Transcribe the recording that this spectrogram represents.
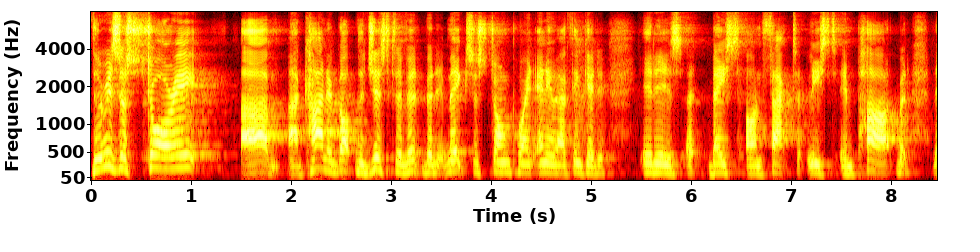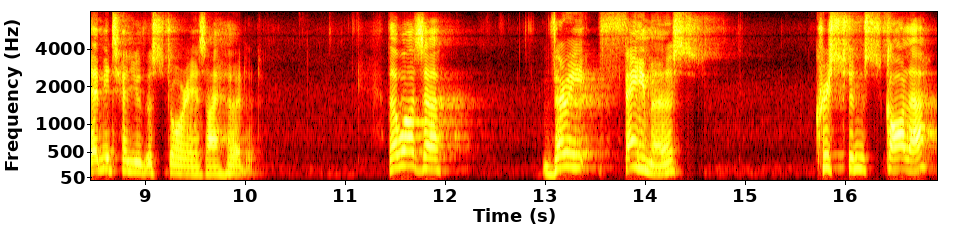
There is a story, um, I kind of got the gist of it, but it makes a strong point anyway. I think it, it is uh, based on fact, at least in part, but let me tell you the story as I heard it. There was a very famous Christian scholar,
